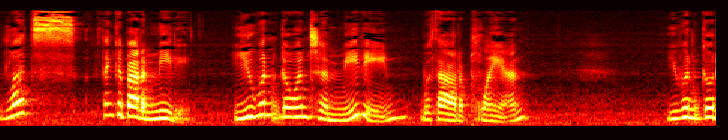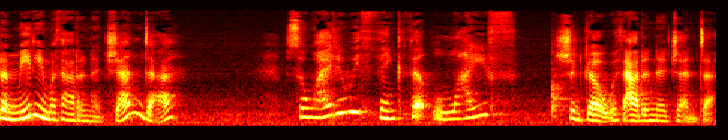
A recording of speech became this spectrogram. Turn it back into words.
Let's think about a meeting. You wouldn't go into a meeting without a plan. You wouldn't go to a meeting without an agenda. So, why do we think that life should go without an agenda?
